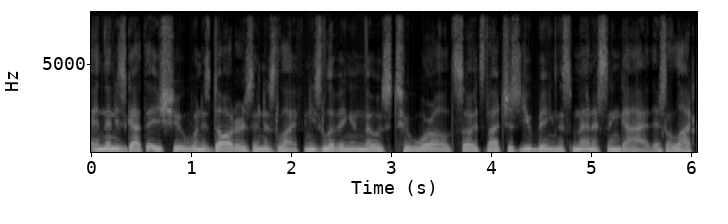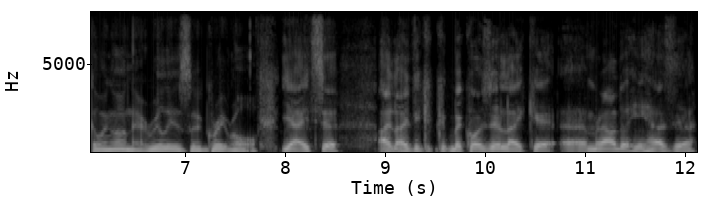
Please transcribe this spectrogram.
And then he's got the issue when his daughter's in his life, and he's living in those two worlds. So it's not just you being this menacing guy. There's a lot going on there. It really is a great role. Yeah, it's uh, I like it because uh, like uh, uh, Mrado, he has a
